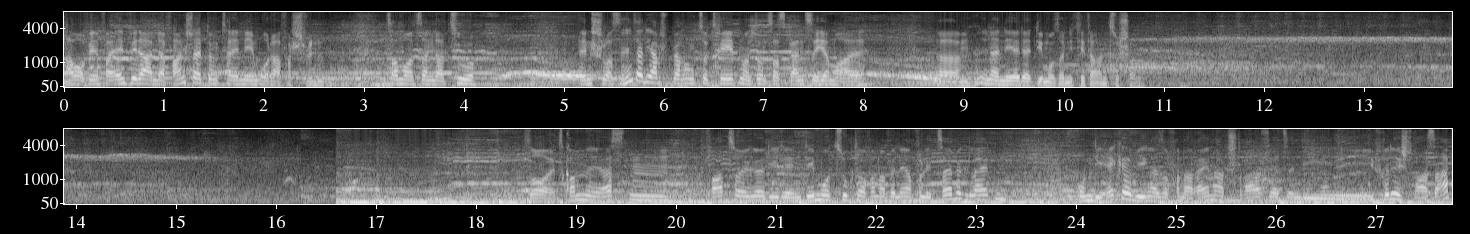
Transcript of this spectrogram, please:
aber auf jeden Fall entweder an der Veranstaltung teilnehmen oder verschwinden. Jetzt haben wir uns dann dazu entschlossen, hinter die Absperrung zu treten und uns das Ganze hier mal ähm, in der Nähe der Demosanitäter anzuschauen. So, jetzt kommen die ersten Fahrzeuge, die den Demozug da von der Berliner Polizei begleiten. Um die Ecke, biegen also von der Reinhardtstraße jetzt in die Friedrichstraße ab.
